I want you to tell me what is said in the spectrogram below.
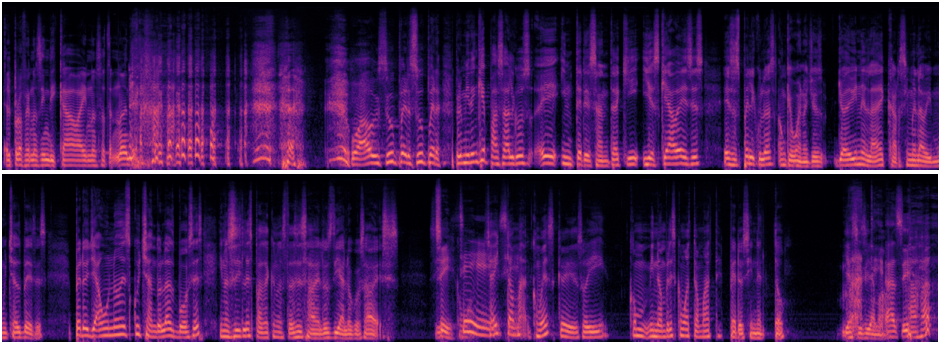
el profe nos indicaba y nosotros. No, Wow, súper, súper. Pero miren que pasa algo eh, interesante aquí y es que a veces esas películas, aunque bueno, yo, yo adiviné la de Cars y me la vi muchas veces, pero ya uno escuchando las voces y no sé si les pasa que uno hasta se sabe los diálogos a veces. Sí. Como, Sí, "Soy sí. toma-". ¿Cómo es? Que soy, como, mi nombre es como tomate, pero sin el to. Y así se llama. Ah, sí. Ajá.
